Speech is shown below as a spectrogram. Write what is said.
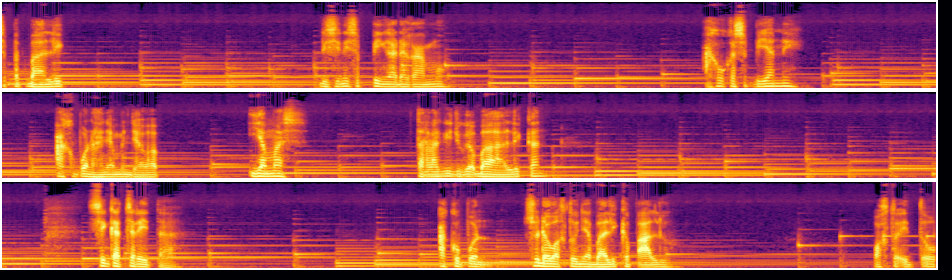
cepat balik di sini sepi nggak ada kamu Aku kesepian nih. Aku pun hanya menjawab, iya mas, ntar lagi juga balik kan. Singkat cerita, aku pun sudah waktunya balik ke Palu. Waktu itu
